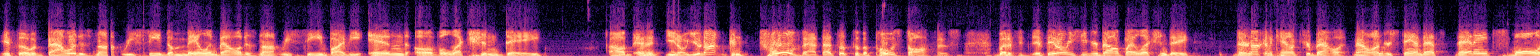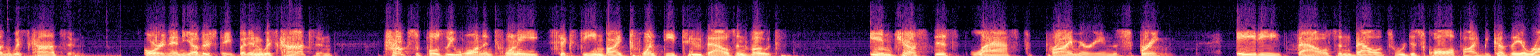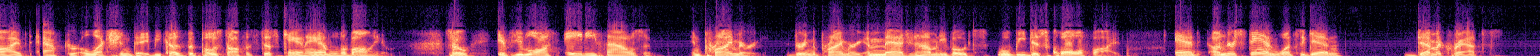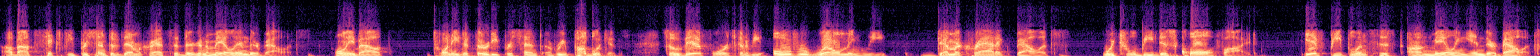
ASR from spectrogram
if the ballot is not received, the mail-in ballot is not received by the end of election day, um, and it, you know you're not in control of that. That's up to the post office. But if if they don't receive your ballot by election day, they're not going to count your ballot. Now, understand that's that ain't small in Wisconsin or in any other state, but in Wisconsin, Trump supposedly won in 2016 by 22,000 votes in just this last primary in the spring, 80,000 ballots were disqualified because they arrived after election day because the post office just can't handle the volume. So if you lost 80,000 in primary during the primary, imagine how many votes will be disqualified. And understand once again, Democrats, about 60% of Democrats said they're going to mail in their ballots. Only about 20 to 30% of Republicans. So therefore, it's going to be overwhelmingly Democratic ballots which will be disqualified if people insist on mailing in their ballots.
